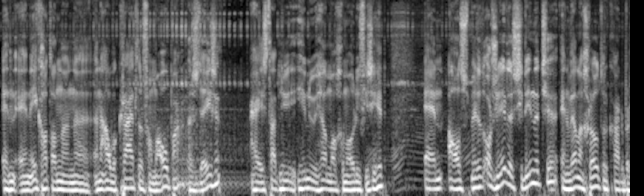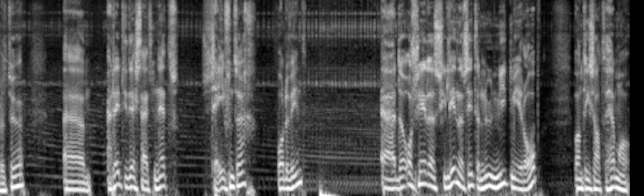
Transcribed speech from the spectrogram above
en, en ik had dan een, eh, een oude Kreitler van mijn opa, dat is deze. Hij staat nu, hier nu helemaal gemodificeerd. En als met het originele cilindertje en wel een grotere carburateur... eh, reed hij destijds net 70 voor de wind. De originele cilinder zit er nu niet meer op. Want die zat helemaal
